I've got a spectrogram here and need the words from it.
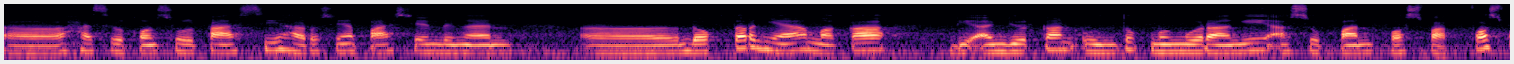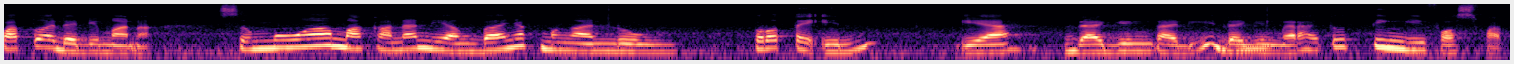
uh, hasil konsultasi harusnya pasien dengan uh, dokternya maka dianjurkan untuk mengurangi asupan fosfat. Fosfat itu ada di mana? Semua makanan yang banyak mengandung protein, ya daging tadi, hmm. daging merah itu tinggi fosfat.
